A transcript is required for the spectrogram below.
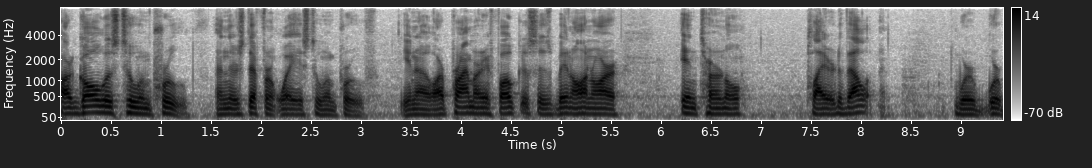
our goal is to improve, and there's different ways to improve. You know, our primary focus has been on our internal player development. We're, we're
